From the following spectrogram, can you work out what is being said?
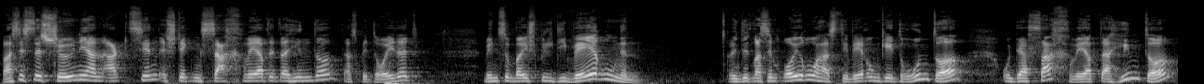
Was ist das Schöne an Aktien? Es stecken Sachwerte dahinter. Das bedeutet, wenn zum Beispiel die Währungen, wenn du etwas im Euro hast, die Währung geht runter und der Sachwert dahinter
